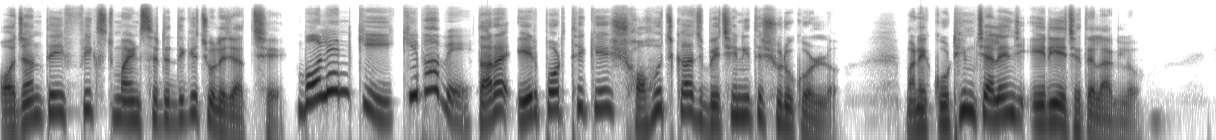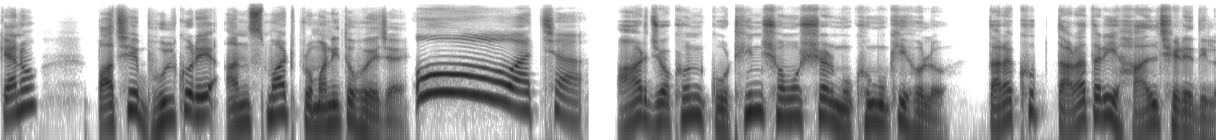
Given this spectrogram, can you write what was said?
অজান্তেই ফিক্সড মাইন্ডসেটের দিকে চলে যাচ্ছে। বলেন কি? কীভাবে? তারা এরপর থেকে সহজ কাজ বেছে নিতে শুরু করল মানে কঠিন চ্যালেঞ্জ এড়িয়ে যেতে লাগল। কেন? পাছে ভুল করে আনস্মার্ট প্রমাণিত হয়ে যায়। ও আচ্ছা। আর যখন কঠিন সমস্যার মুখোমুখি হল তারা খুব তাড়াতাড়ি হাল ছেড়ে দিল।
